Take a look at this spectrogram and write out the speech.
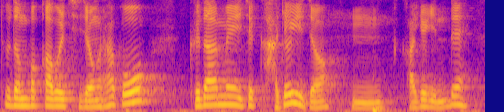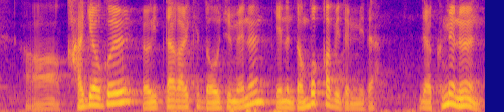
to number 값을 지정을 하고 그 다음에 이제 가격이죠. 음, 가격인데 어, 가격을 여기다가 이렇게 넣어주면은 얘는 넘버 값이 됩니다. 자 그러면은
